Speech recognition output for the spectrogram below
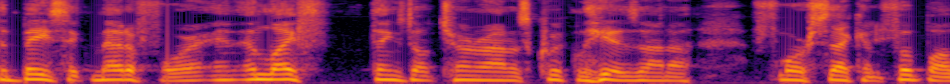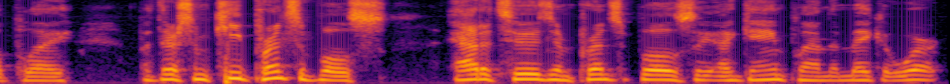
the basic metaphor. And in life, things don't turn around as quickly as on a four second football play. But there's some key principles, attitudes, and principles, a game plan that make it work.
